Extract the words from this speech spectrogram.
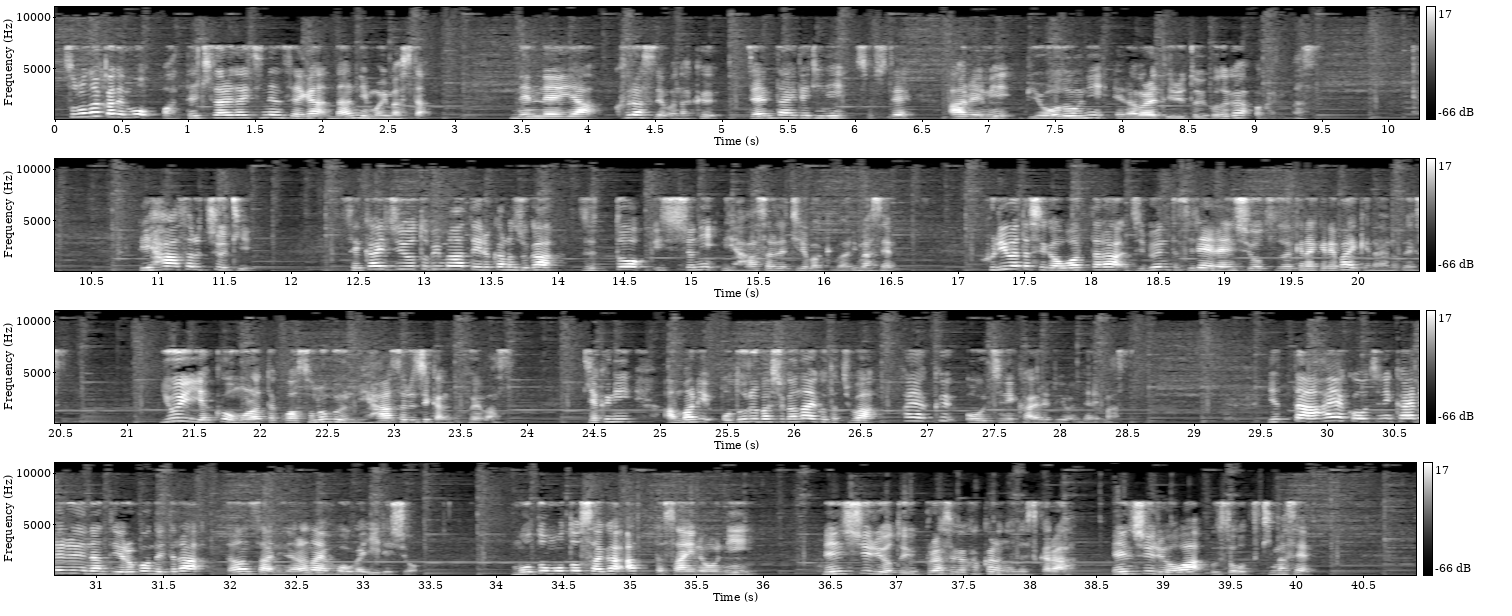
その中でも抜擢された1年生が何人もいました。年齢やクラスではなく全体的にそしてある意味平等に選ばれているということがわかりますリハーサル中期世界中を飛び回っている彼女がずっと一緒にリハーサルできるわけはありません振り渡しが終わったら自分たちで練習を続けなければいけないのです良い役をもらった子はその分リハーサル時間が増えます逆にあまり踊る場所がない子たちは早くお家に帰れるようになりますやったー早くお家に帰れるなんて喜んでいたらダンサーにならない方がいいでしょう。もともと差があった才能に練習量というプラスがかかるのですから練習量は嘘をつきません。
